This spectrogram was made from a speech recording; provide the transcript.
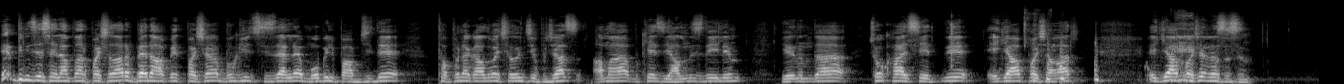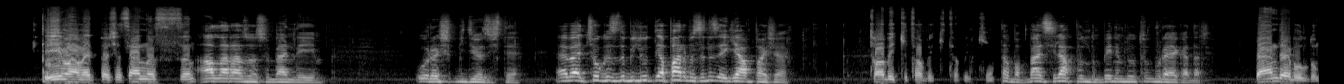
Hepinize selamlar paşalar. Ben Ahmet Paşa. Bugün sizlerle mobil PUBG'de tapınak alma challenge yapacağız. Ama bu kez yalnız değilim. Yanımda çok haysiyetli Ege Paşa var. Ege Paşa nasılsın? İyiyim Ahmet Paşa sen nasılsın? Allah razı olsun ben de iyiyim. Uğraşıp gidiyoruz işte. Hemen çok hızlı bir loot yapar mısınız Ege Paşa? Tabii ki tabii ki tabii ki. Tamam ben silah buldum. Benim lootum buraya kadar. Ben de buldum.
